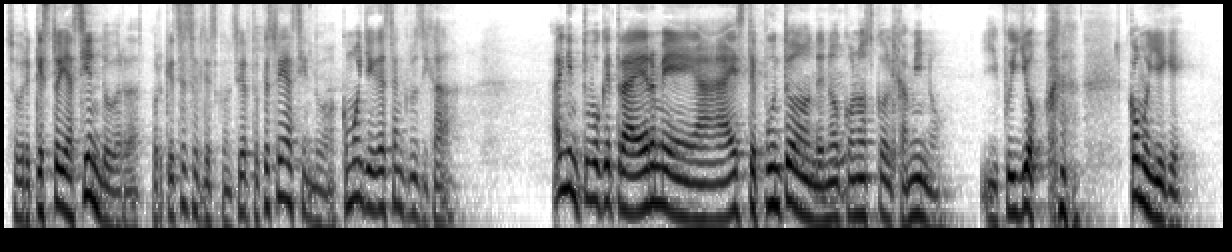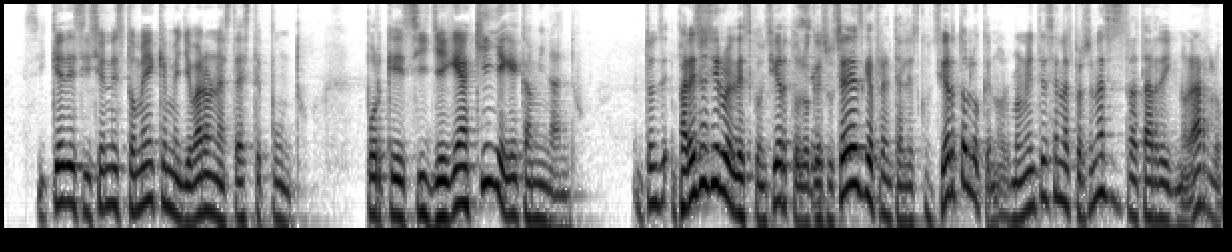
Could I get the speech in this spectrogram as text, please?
sobre qué estoy haciendo, ¿verdad? Porque ese es el desconcierto. ¿Qué estoy haciendo? ¿Cómo llegué a esta encrucijada? Alguien tuvo que traerme a este punto donde no conozco el camino. Y fui yo. ¿Cómo llegué? ¿Sí? ¿Qué decisiones tomé que me llevaron hasta este punto? Porque si llegué aquí, llegué caminando. Entonces, para eso sirve el desconcierto. Lo que sucede es que frente al desconcierto, lo que normalmente hacen las personas es tratar de ignorarlo.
